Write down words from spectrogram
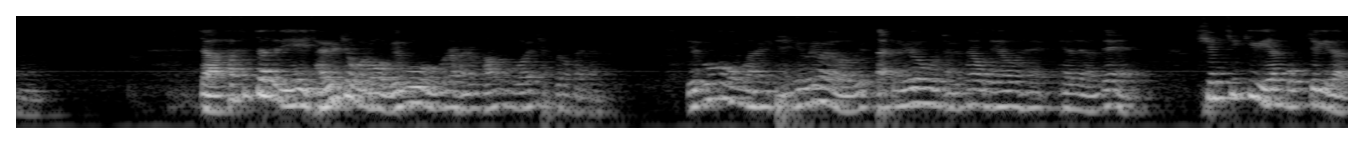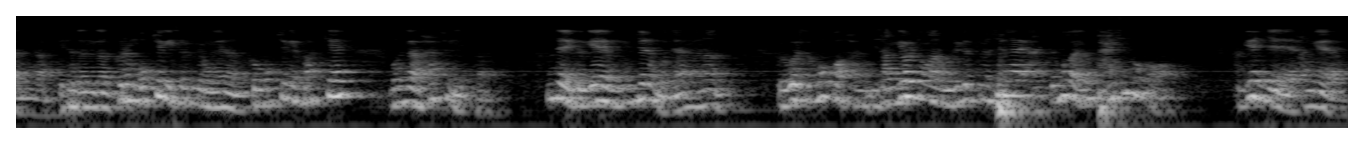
음. 자, 학습자들이 자율적으로 외국어 공부를 하는 방법을 찾도록 하자. 외국어 공부하는 게 되게 어려워요. 따뜻 외우고 상대편하고 대화해야 되는데, 시험 찍기 위한 목적이라든가, 이라든가 그런 목적이 있을 경우에는 그 목적에 맞게 뭔가 할 수는 있어. 근데 그게 문제는 뭐냐면은, 그걸 써먹고 한 2, 3개월 동안 우리 같으면 생활에 안 써먹어요. 그럼 다 잊어먹어. 그게 이제 한계예요.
